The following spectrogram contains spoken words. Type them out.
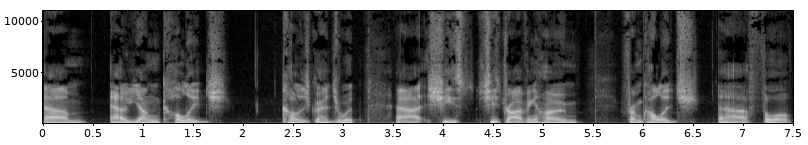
um our young college college graduate uh she's she's driving home from college uh for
